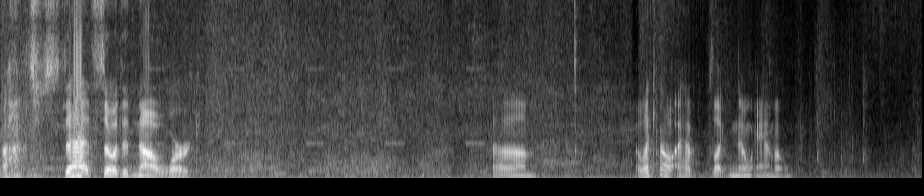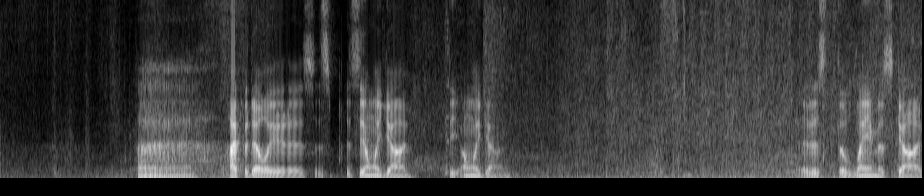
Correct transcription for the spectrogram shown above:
that so did not work. Um, I like how I have like no ammo. High fidelity it is. It's, it's the only gun. The only gun. It is the lamest gun.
